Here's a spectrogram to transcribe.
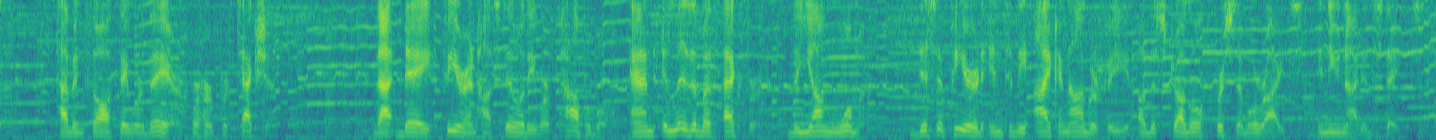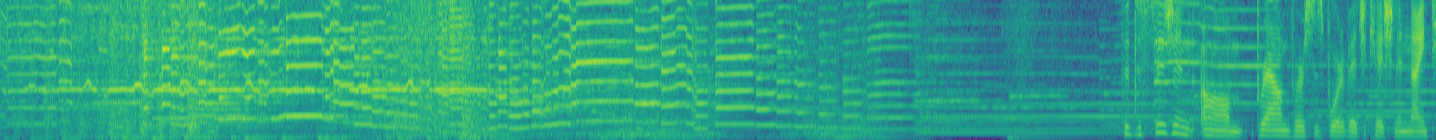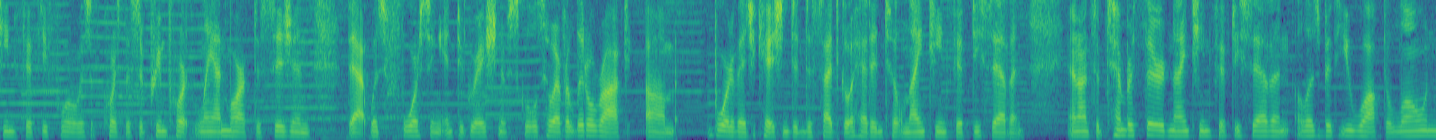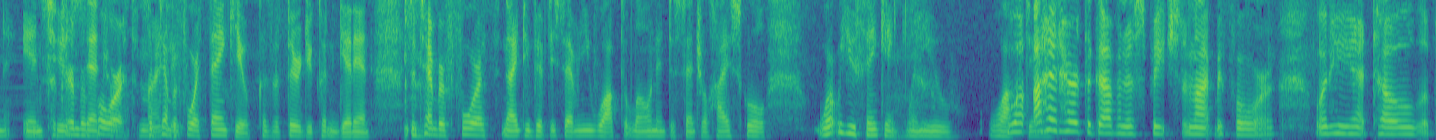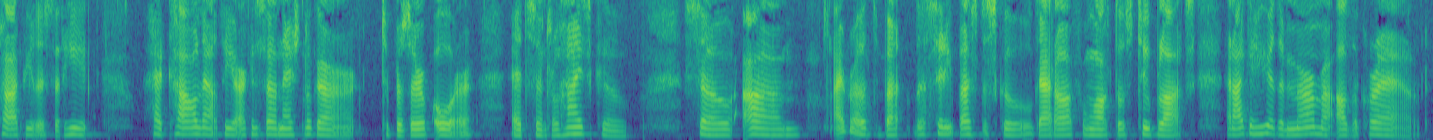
having thought they were there for her protection that day, fear and hostility were palpable, and Elizabeth Eckford, the young woman, disappeared into the iconography of the struggle for civil rights in the United States. The decision, um, Brown versus Board of Education in 1954, was, of course, the Supreme Court landmark decision that was forcing integration of schools. However, Little Rock um, Board of Education didn't decide to go ahead until 1957. And on September 3rd, 1957, Elizabeth, you walked alone into September Central. 4th. September 4th, thank you, because the 3rd you couldn't get in. September 4th, 1957, you walked alone into Central High School. What were you thinking when you walked well, in? I had heard the governor's speech the night before when he had told the populace that he had called out the Arkansas National Guard to preserve order at Central High School. So um, I rode the, bu- the city bus to school, got off and walked those two blocks, and I could hear the murmur of the crowd.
